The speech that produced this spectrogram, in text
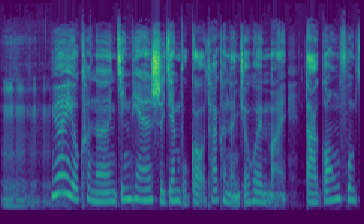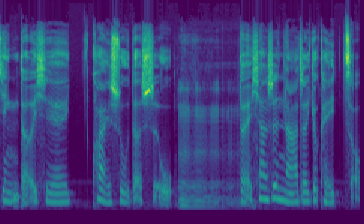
嗯嗯嗯嗯，因为有可能今天时间不够，他可能就会买打工附近的一些快速的食物，嗯嗯嗯嗯，对，像是拿着就可以走。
